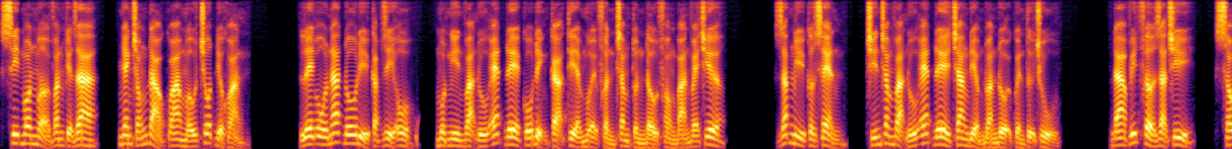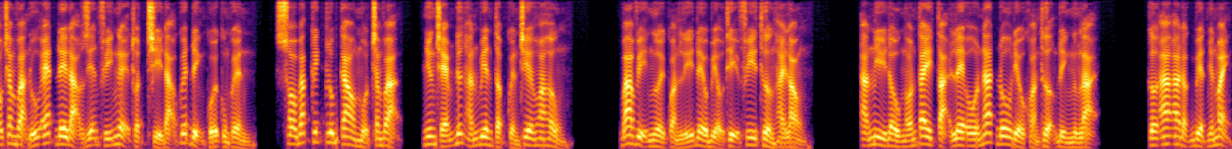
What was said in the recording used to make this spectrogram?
Simon mở văn kiện ra, nhanh chóng đảo qua mấu chốt điều khoản leonardo đi cặp gì ô một nghìn vạn usd cố định cả tiệm mười phần trăm tuần đầu phòng bán vé chia. Giáp ni cơ sen chín trăm vạn usd trang điểm đoàn đội quyền tự chủ. David Ferrazzi, 600 vạn usd đạo diễn phí nghệ thuật chỉ đạo quyết định cuối cùng quyền so bắc kích lúc cao một trăm vạn nhưng chém đứt hắn biên tập quyền chia hoa hồng. Ba vị người quản lý đều biểu thị phi thường hài lòng. An đầu ngón tay tại leonardo điều khoản thượng đình ngừng lại. Cờ a đặc biệt nhấn mạnh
